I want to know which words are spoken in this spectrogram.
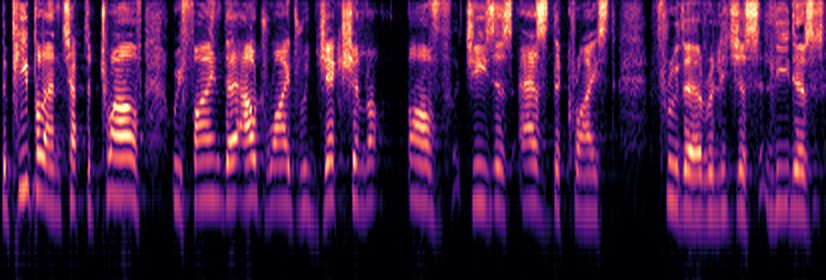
the people. And chapter 12, we find the outright rejection of Jesus as the Christ through the religious leaders,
